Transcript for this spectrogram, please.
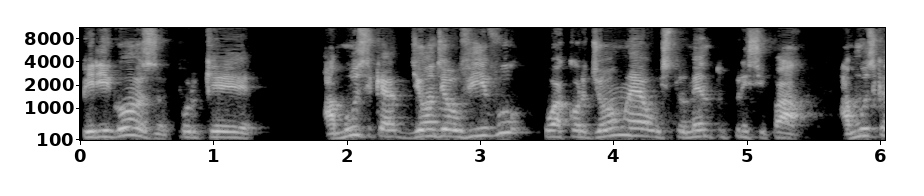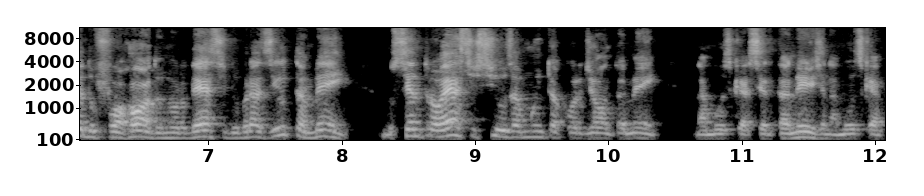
perigoso, porque a música de onde eu vivo, o acordeão é o instrumento principal. A música do forró do Nordeste do Brasil também. No Centro-Oeste se usa muito acordeão também, na música sertaneja, na música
